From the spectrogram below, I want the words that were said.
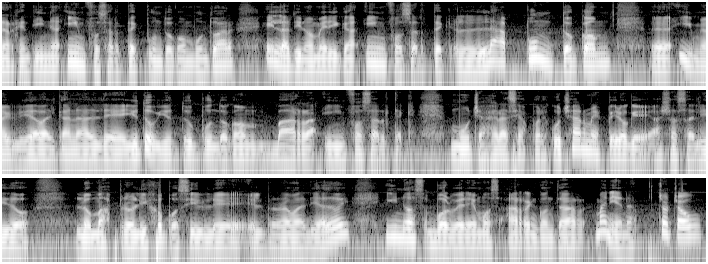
Argentina, infocertec.com.ar, en Latinoamérica, infocertecla.com eh, y me olvidaba el canal de YouTube, youtube.com barra infocertec. Muchas gracias por escucharme, espero que haya salido lo más prolijo posible el programa del día de hoy y nos volveremos a reencontrar mañana. Chau chau.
